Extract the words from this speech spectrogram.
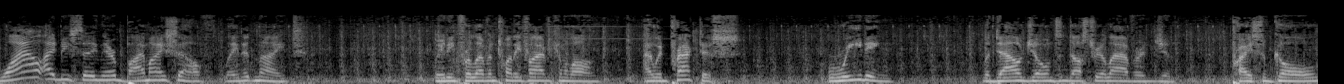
while I'd be sitting there by myself late at night, waiting for 1125 to come along, I would practice reading the Dow Jones Industrial Average and price of gold,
